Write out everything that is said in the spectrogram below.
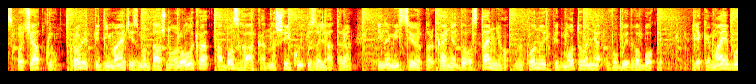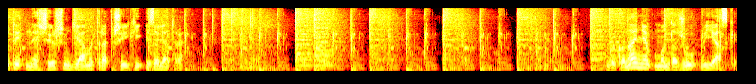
Спочатку провід піднімають із монтажного ролика або з гака на шийку ізолятора і на місці його торкання до останнього виконують підмотування в обидва боки, яке має бути не ширшим діаметра шийки ізолятора. Виконання монтажу в'язки.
